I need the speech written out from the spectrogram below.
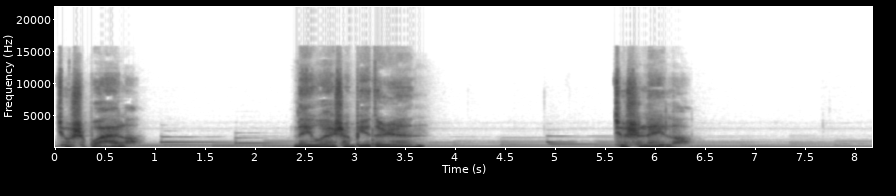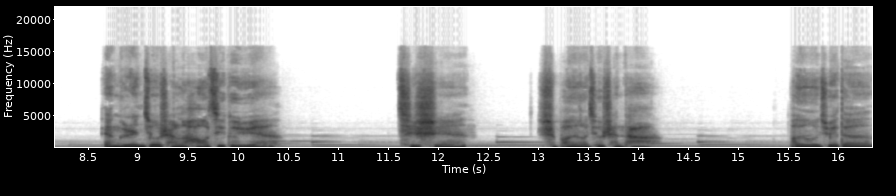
就是不爱了，没有爱上别的人，就是累了。两个人纠缠了好几个月，其实是朋友纠缠他，朋友觉得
